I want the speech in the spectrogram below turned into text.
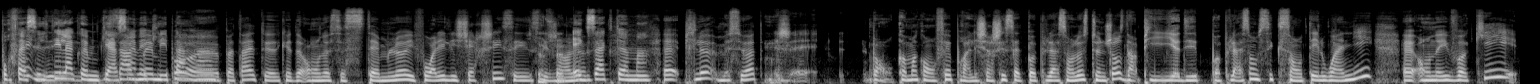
pour faciliter Oui, la communication avec même les pas, parents. euh, Peut-être euh, que de- on a ce système-là, il faut aller les chercher ces, gens-là. Exactement. Euh, Puis là, Monsieur Hott, je- bon, comment qu'on fait pour aller chercher cette population-là? C'est une chose. Dans, puis il y a des populations aussi qui sont éloignées. Euh, on a évoqué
